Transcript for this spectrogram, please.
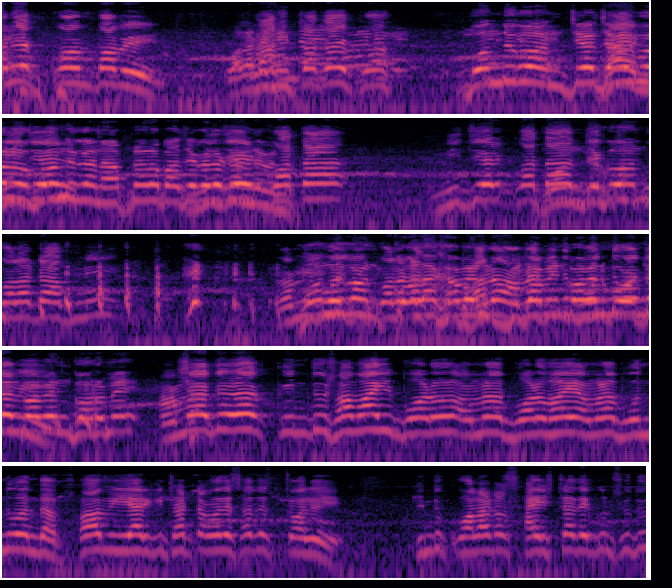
অনেক কম পাবেন। কলাটা টাকায় বন্ধুগণ যে যাই না, বলুক বন্ধুগণ আপনারা বাজে? কথা নিজের কথা দেখুন কলাটা আপনি। আমাদের কিন্তু সবাই বড় আমরা বড় ভাই আমরা বন্ধু বান্ধব সব ইয়ার্কি ঠাট্টা আমাদের সাথে চলে। কিন্তু কলাটার সাইজটা দেখুন শুধু।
